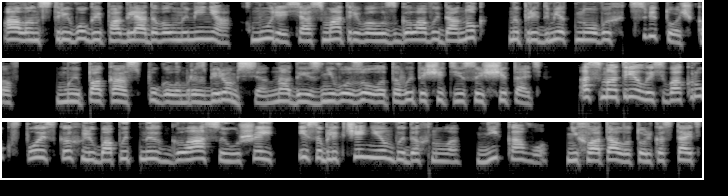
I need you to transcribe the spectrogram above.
Алан с тревогой поглядывал на меня, хмурясь, осматривал с головы до ног на предмет новых цветочков. Мы пока с пугалом разберемся, надо из него золото вытащить и сосчитать. Осмотрелась вокруг в поисках любопытных глаз и ушей и с облегчением выдохнула. Никого. Не хватало только стать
